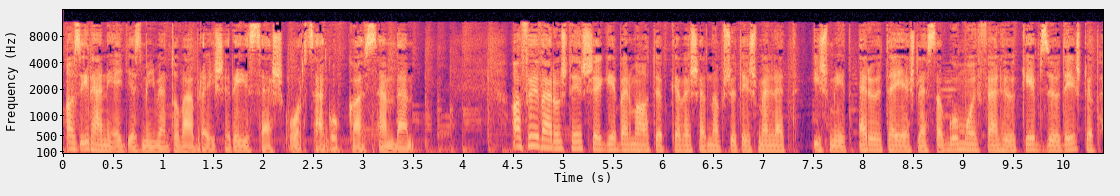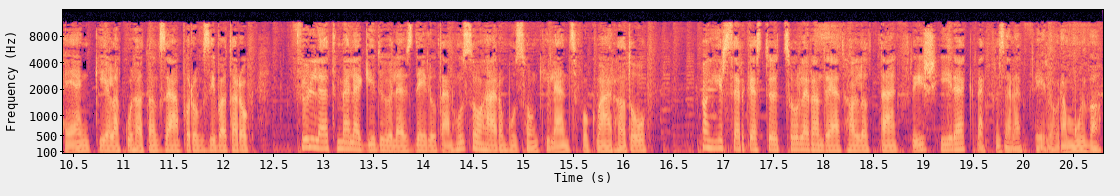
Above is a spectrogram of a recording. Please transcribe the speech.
az iráni egyezményben továbbra is részes országokkal szemben. A főváros térségében ma a több-kevesebb napsütés mellett ismét erőteljes lesz a gomoly felhő képződés, több helyen kialakulhatnak záporok, zivatarok. Füllet meleg idő lesz délután 23-29 fok várható. A hírszerkesztőt Szóler Andrát hallották friss hírek legközelebb fél óra múlva.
